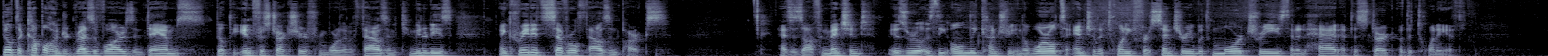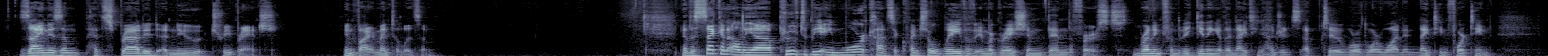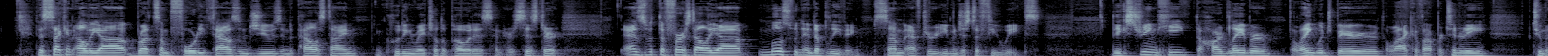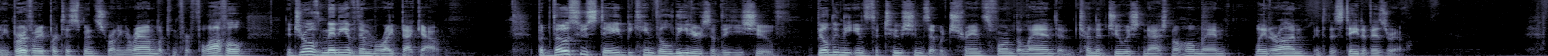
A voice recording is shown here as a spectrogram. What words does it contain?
built a couple hundred reservoirs and dams, built the infrastructure for more than a thousand communities, and created several thousand parks. As is often mentioned, Israel is the only country in the world to enter the 21st century with more trees than it had at the start of the 20th. Zionism had sprouted a new tree branch environmentalism. Now, the second Aliyah proved to be a more consequential wave of immigration than the first, running from the beginning of the 1900s up to World War I in 1914. The second Aliyah brought some 40,000 Jews into Palestine, including Rachel the poetess and her sister, as with the first Aliyah, most would end up leaving, some after even just a few weeks. The extreme heat, the hard labor, the language barrier, the lack of opportunity, too many birthright participants running around looking for falafel, it drove many of them right back out. But those who stayed became the leaders of the Yishuv, building the institutions that would transform the land and turn the Jewish national homeland later on into the state of Israel.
